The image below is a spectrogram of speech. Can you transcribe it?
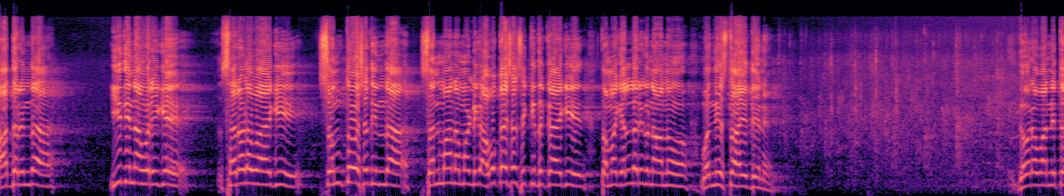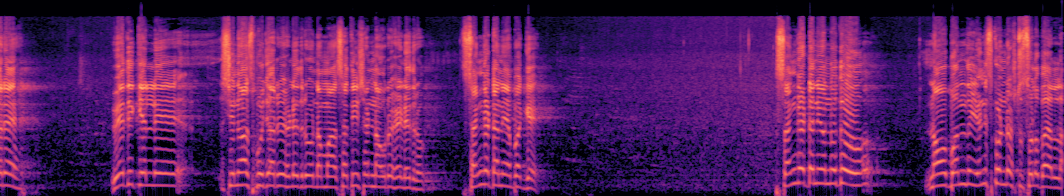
ಆದ್ದರಿಂದ ಈ ದಿನ ಅವರಿಗೆ ಸರಳವಾಗಿ ಸಂತೋಷದಿಂದ ಸನ್ಮಾನ ಮಾಡಲಿಕ್ಕೆ ಅವಕಾಶ ಸಿಕ್ಕಿದ್ದಕ್ಕಾಗಿ ತಮಗೆಲ್ಲರಿಗೂ ನಾನು ವಂದಿಸ್ತಾ ಇದ್ದೇನೆ. ಗೌರವಾನ್ವಿತರೆ, ವೇದಿಕೆಯಲ್ಲಿ ಶ್ರೀನಿವಾಸ್ ಪೂಜಾರಿ ಹೇಳಿದರು, ನಮ್ಮ ಸತೀಶ್ ಅಣ್ಣ ಅವರು ಹೇಳಿದರು, ಸಂಘಟನೆಯ ಬಗ್ಗೆ. ಸಂಘಟನೆ ಅನ್ನೋದು ನಾವು ಬಂದು ಎಣಿಸ್ಕೊಂಡಷ್ಟು ಸುಲಭ ಅಲ್ಲ.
